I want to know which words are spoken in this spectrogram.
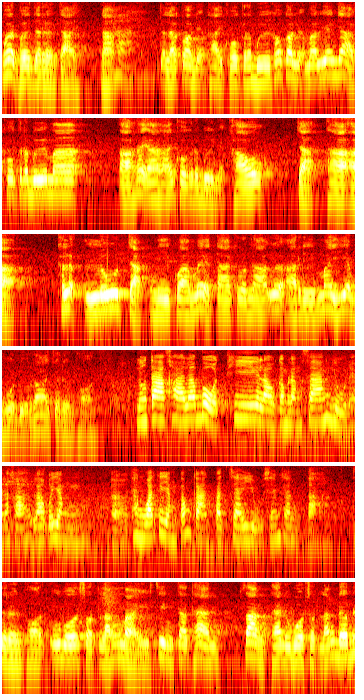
เพลิดเพลินเจริญใจนะค่แล้วก็เนี่ยถ่ายโคกระบือเขาก็เนี่ยมาเลี้ยงหญ้าโคกระบือมาอให้อาหารโคกระบือเนี่ยเขาจะทาอ่าเขาเรู้จักมีความเมตตากรุณาเอื้ออารีไม่เยี่ยมโหดดุร้ายเจริญพรหลวงตาคะแล้วโบสถ์ที่เรากำลังสร้างอยู่เนี่ยนะคะ เราก็ยัง ทางวัดก็ยังต้องการปัจจัยอยู่ใช่ไหมคะหลวงตา เจริญพรอุโบสถหลังใหม่ ซึ่งจะแทนสร้างแทนอุโบสถหลังเดิมเ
